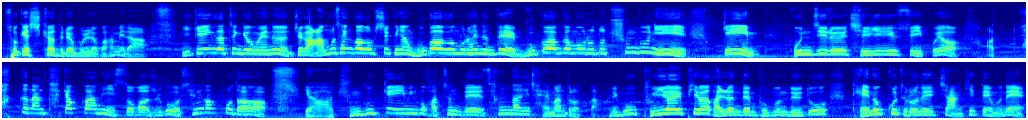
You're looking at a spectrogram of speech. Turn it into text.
소개시켜 드려 보려고 합니다. 이 게임 같은 경우에는 제가 아무 생각 없이 그냥 무과금으로 했는데 무과금으로도 충분히 게임 본질을 즐길 수 있고요. 아, 화끈한 타격감이 있어가지고 생각보다 야 중국 게임인 것 같은데 상당히 잘 만들었다. 그리고 VIP와 관련된 부분들도 대놓고 드러내 있지 않기 때문에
